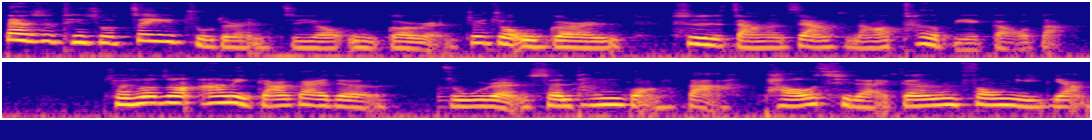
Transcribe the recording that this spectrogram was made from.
但是听说这一组的人只有五个人，就就五个人是长得这样子，然后特别高大。传说中阿里嘎盖的。族人神通广大，跑起来跟风一样。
